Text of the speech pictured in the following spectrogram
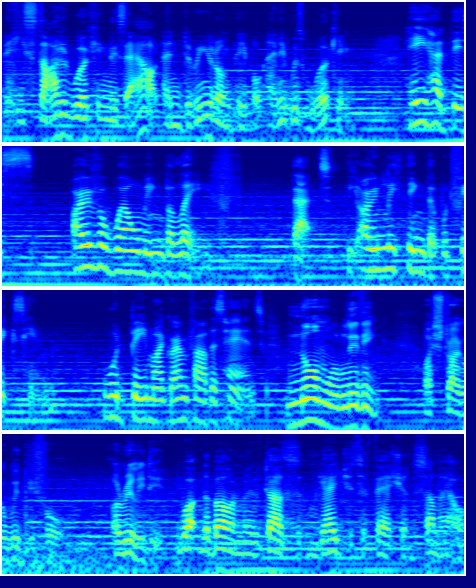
He started working this out and doing it on people and it was working. He had this overwhelming belief that the only thing that would fix him would be my grandfather's hands. Normal living I struggled with before. I really did. What the Bowen move does is it engages the fascia and somehow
